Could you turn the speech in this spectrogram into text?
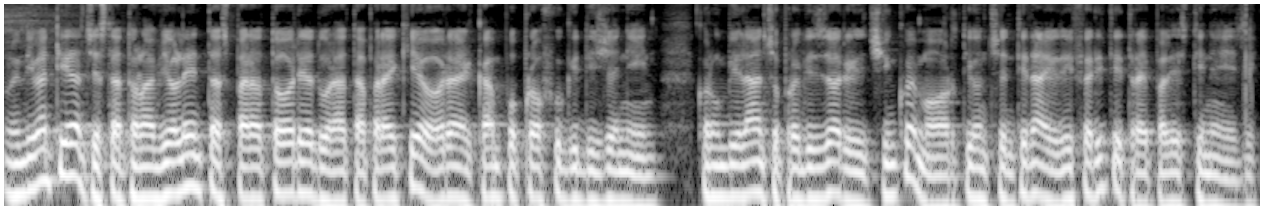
Lunedì mattina c'è stata una violenta sparatoria durata parecchie ore nel campo profughi di Jenin, con un bilancio provvisorio di 5 morti e un centinaio di feriti tra i palestinesi,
